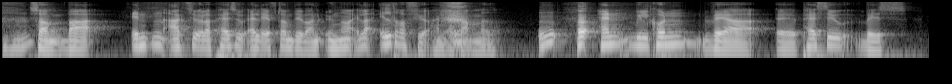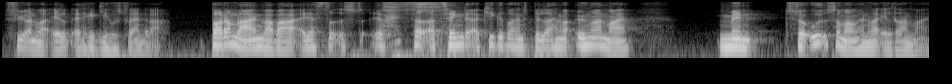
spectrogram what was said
mm-hmm. som var enten aktiv eller passiv, alt efter om det var en yngre eller ældre fyr, han var sammen med. Mm. Han ville kun være øh, passiv, hvis fyren var ældre. Jeg kan ikke lige huske, hvordan det var. Bottom line var bare, at jeg, stod, jeg sad og tænkte og kiggede på hans billeder. Han var yngre end mig, men så ud, som om han var ældre end mig.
